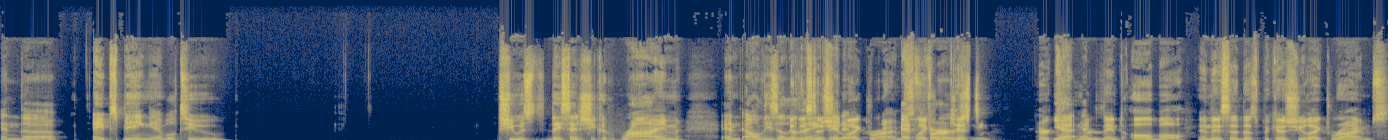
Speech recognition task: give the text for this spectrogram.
and the apes being able to she was they said she could rhyme and all these other Yeah, they things said she and it- liked rhymes. at Like first- her kitten. Her Yeah, kitten uh, was named All Ball, and they said that's because she liked rhymes.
